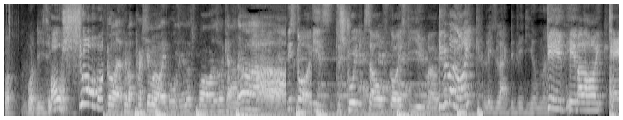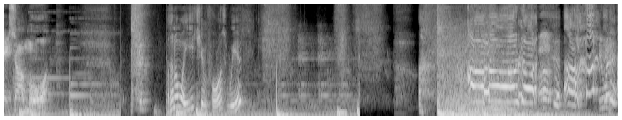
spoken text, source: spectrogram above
What, what do you think? Oh, sure, my God, I feel like pressing my eyeballs in as far as I can. Ah! This guy is destroying himself, guys, for you, man. Give him a like. Please like the video, man. Give him a like. Take some more. I don't know what you're itching for, it's weird. oh no! Uh, it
